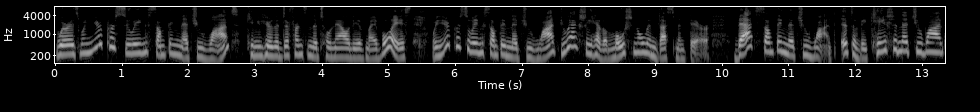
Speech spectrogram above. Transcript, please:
Whereas when you're pursuing something that you want, can you hear the difference in the tonality of my voice? When you're pursuing something that you want, you actually have emotional investment there. That's something that you want. It's a vacation that you want.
